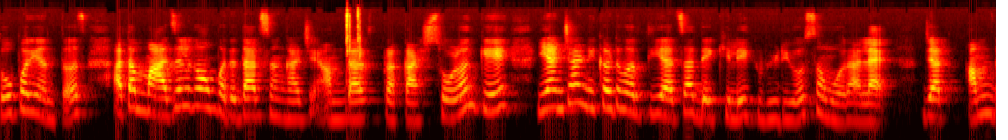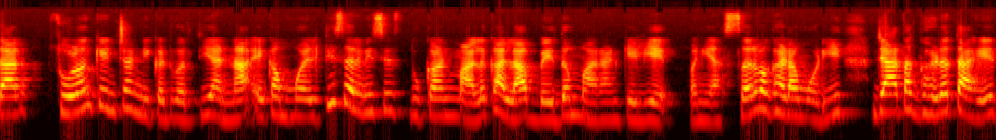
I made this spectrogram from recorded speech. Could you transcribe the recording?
तोपर्यंतच आता माजलगाव मतदारसंघाचे आमदार प्रकाश सोळंके यांच्या निकटवर्तीयाचा देखील एक व्हिडिओ समोर आलाय. ज्यात आमदार सोळंकेंच्या निकटवर्तीयांना एका मल्टी सर्व्हिसेस दुकान मालकाला बेदम मारहाण केली आहे. पण या सर्व घडामोडी ज्या आता घडत आहेत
